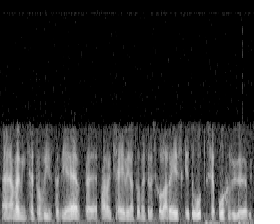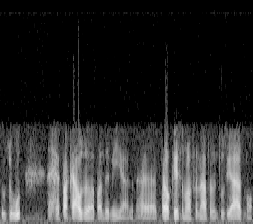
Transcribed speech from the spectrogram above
eh, aveva in centro visita di ERT, ricevi naturalmente le scolaresche e tutto, si è poi ridotto eh, per causa della pandemia, eh, però questo non ha frenato l'entusiasmo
